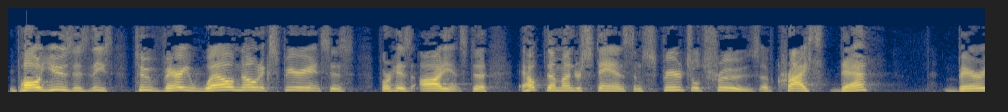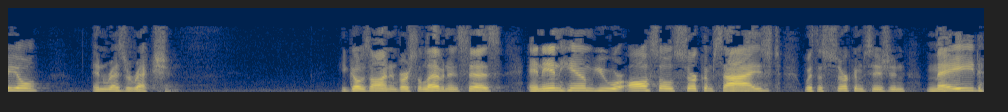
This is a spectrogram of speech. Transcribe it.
And Paul uses these two very well known experiences for his audience to help them understand some spiritual truths of Christ's death, burial, and resurrection. He goes on in verse 11 and says, And in him you were also circumcised with a circumcision made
